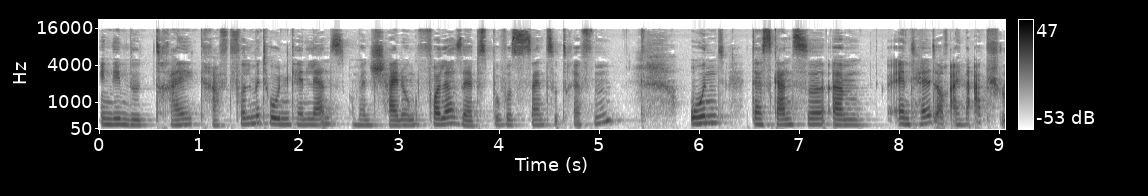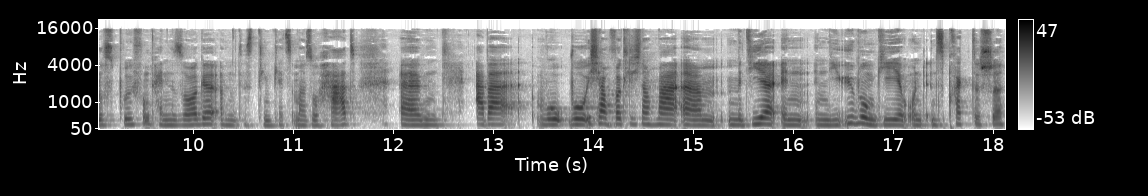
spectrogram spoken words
in dem du drei kraftvolle Methoden kennenlernst, um Entscheidungen voller Selbstbewusstsein zu treffen. Und das Ganze ähm, enthält auch eine Abschlussprüfung, keine Sorge, ähm, das klingt jetzt immer so hart, ähm, aber wo, wo ich auch wirklich nochmal ähm, mit dir in, in die Übung gehe und ins Praktische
